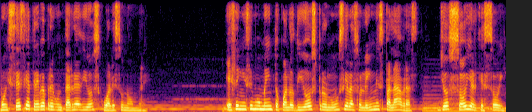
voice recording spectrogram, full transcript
Moisés se atreve a preguntarle a Dios cuál es su nombre. Es en ese momento cuando Dios pronuncia las solemnes palabras, Yo soy el que soy,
